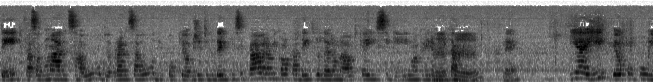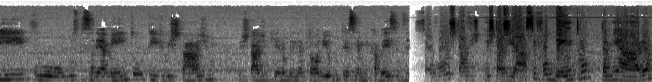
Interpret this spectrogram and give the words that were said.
tente, faça alguma área de saúde, vai pra área de saúde, porque o objetivo dele principal era me colocar dentro da aeronáutica e seguir uma carreira militar, Uhum. né? E aí eu concluí o curso de saneamento, tive o estágio, o estágio que era obrigatório, e eu botei assim na minha cabeça, dizer, só vou esta- estagiar se for dentro da minha área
